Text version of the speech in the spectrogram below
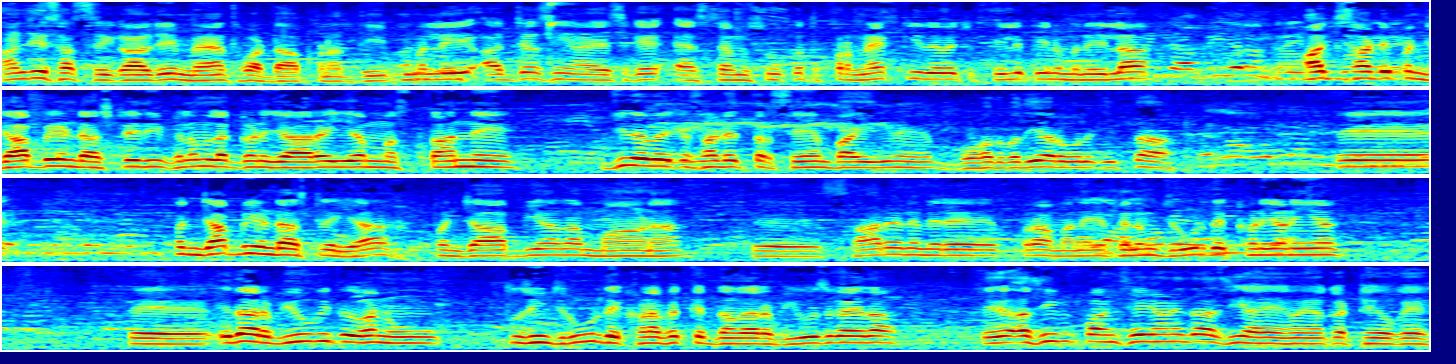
ਹਾਂਜੀ, ਸਤਿ ਸ੍ਰੀ ਅਕਾਲ ਜੀ। ਮੈਂ ਤੁਹਾਡਾ ਆਪਣਾ ਦੀਪ ਮੱਲੀ। ਅੱਜ ਅਸੀਂ ਆਏ ਸੀਗੇ ਐਸਐਮ ਸੂਕਤ ਪਰਨੈਕੀ ਦੇ ਵਿੱਚ ਫਿਲੀਪੀਨ ਮਨੀਲਾ। ਅੱਜ ਸਾਡੀ ਪੰਜਾਬੀ ਇੰਡਸਟਰੀ ਦੀ ਫਿਲਮ ਲੱਗਣ ਜਾ ਰਹੀ ਹੈ ਮਸਤਾਨੇ, ਜਿਹਦੇ ਵਿੱਚ ਸਾਡੇ ਤਰਸੇਮ ਬਾਈ ਨੇ ਬਹੁਤ ਵਧੀਆ ਰੋਲ ਕੀਤਾ। ਤੇ ਪੰਜਾਬੀ ਇੰਡਸਟਰੀ ਆ, ਪੰਜਾਬੀਆਂ ਦਾ ਮਾਣ ਆ। ਤੇ ਸਾਰੇ ਨੇ ਮੇਰੇ ਭਰਾਵਾਂ ਨੇ ਇਹ ਫਿਲਮ ਜ਼ਰੂਰ ਦੇਖਣ ਜਾਣੀ ਆ। ਤੇ ਇਹਦਾ ਰਿਵਿਊ ਵੀ ਤੁਹਾਨੂੰ, ਤੁਸੀਂ ਜ਼ਰੂਰ ਦੇਖਣਾ ਫਿਰ ਕਿੱਦਾਂ ਦਾ ਰਿਵਿਊ ਸੀਗਾ ਇਹਦਾ। ਤੇ ਅਸੀਂ ਵੀ ਪੰਜ ਛੇ ਜਾਣੇ ਤਾਂ ਅਸੀਂ ਆਏ ਹੋਏ ਆ ਇਕੱਠੇ ਹੋ ਕੇ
